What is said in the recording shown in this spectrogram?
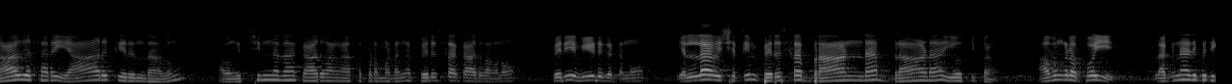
ராகு சாரை யாருக்கு இருந்தாலும் அவங்க சின்னதாக கார் வாங்க ஆசைப்பட மாட்டாங்க. பெருசாக கார் வாங்கணும் பெரிய வீடு கட்டணும். எல்லா விஷயத்தையும் பெருசாக பிராண்டாக ப்ராடாக யோசிப்பாங்க. அவங்கள போய் லக்னாதிபதி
